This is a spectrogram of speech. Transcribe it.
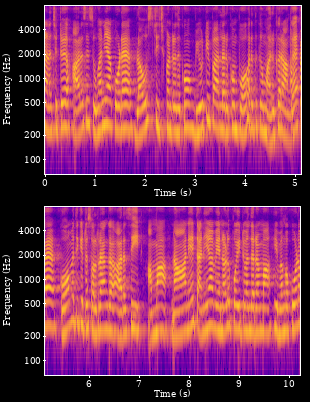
நினைச்சிட்டு அரசி சுகன்யா கூட பிளவுஸ் ஸ்டிச் பண்றதுக்கும் பியூட்டி பார்லருக்கும் போகிறதுக்கு மறுக்கிறாங்க. இப்ப கோமதி கிட்ட சொல்கிறாங்க அரசி அம்மா நானே தனியாக வேணாலும் போயிட்டு வந்துடுறேம்மா. இவங்க கூட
